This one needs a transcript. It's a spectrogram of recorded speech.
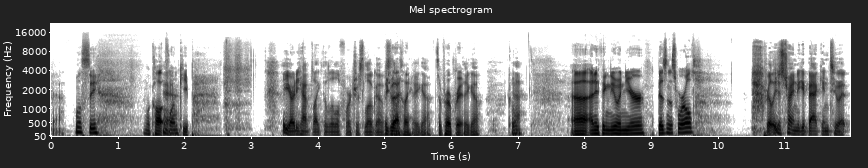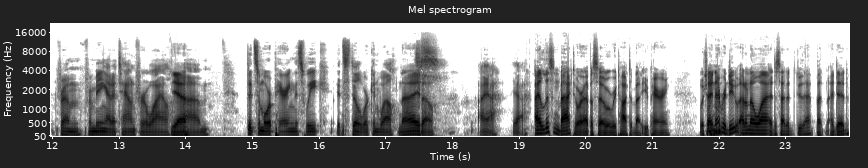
Yeah. We'll see. We'll call it Yeah. form keep. Hey, you already have like the little fortress logo. so Exactly. there you go. It's appropriate. There you go. Cool. Yeah. Uh, anything new in your business world? Really, just trying to get back into it from from being out of town for a while. Yeah. Um, did some more pairing this week. It's still working well. Nice. So, I, uh, yeah. I listened back to our episode where we talked about you pairing, which Mm-hmm. I never do. I don't know why I decided to do that, but I did.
